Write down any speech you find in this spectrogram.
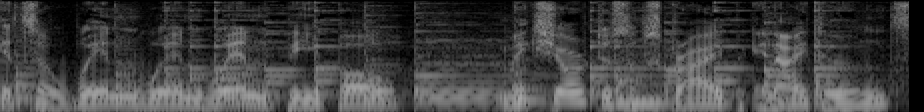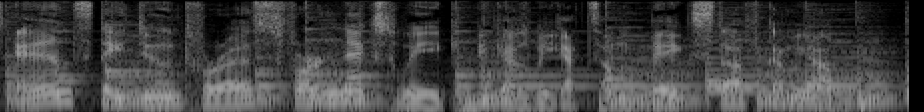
It's a win win win, people. Make sure to subscribe in iTunes and stay tuned for us for next week because we got some big stuff coming up.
